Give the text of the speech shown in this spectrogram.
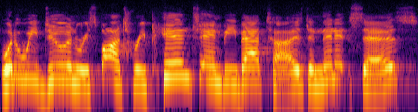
What do we do in response? Repent and be baptized. And then it says,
